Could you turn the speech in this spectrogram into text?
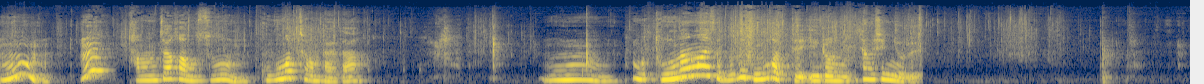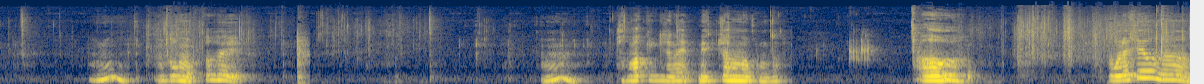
음, 음, 감자가 무슨 고구마처럼 달다. 음, 뭐 동남아에서 먹어본 것 같아 이런 향신료를. 음, 이거 먹어야지. 음, 정확 끼기 전에 맥주 한 모금 더. 어우. 원래 새우는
